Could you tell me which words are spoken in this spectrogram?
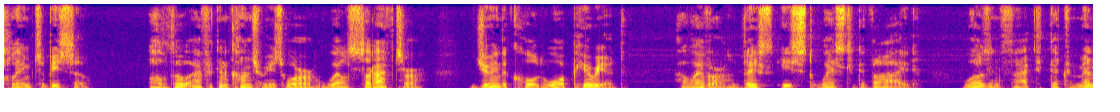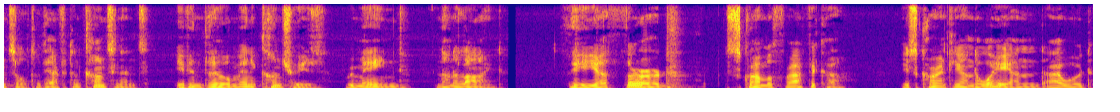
claimed to be so. Although African countries were well sought after during the Cold War period, however, this East West divide was in fact detrimental to the African continent, even though many countries remained non aligned. The uh, third Scramble for Africa is currently underway, and I would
